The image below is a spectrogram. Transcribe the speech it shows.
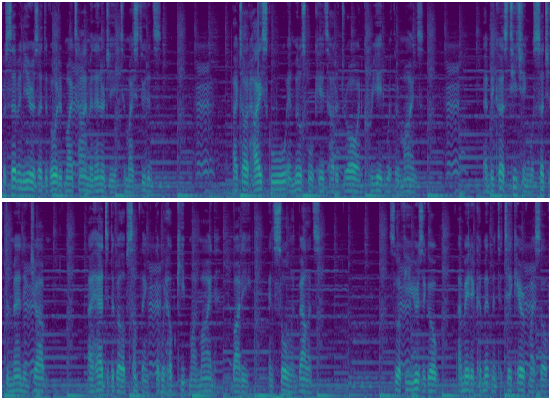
For seven years, I devoted my time and energy to my students. I taught high school and middle school kids how to draw and create with their minds. And because teaching was such a demanding job, I had to develop something that would help keep my mind, body, and soul in balance. So a few years ago, I made a commitment to take care of myself,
